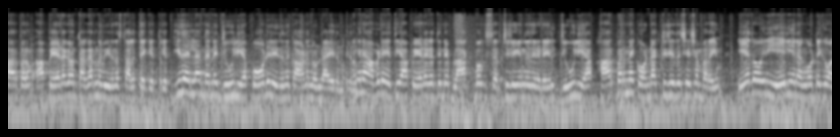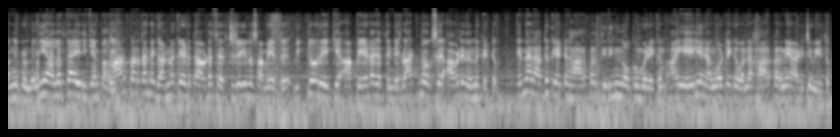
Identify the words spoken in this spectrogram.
ഹാർബറും ആ പേടകം തകർന്നു വീഴുന്ന സ്ഥലത്തേക്ക് എത്തും. ഇതെല്ലാം തന്നെ ജൂലിയ പോഡിലിരുന്ന് കാണുന്നുണ്ടായിരുന്നു. അങ്ങനെ അവിടെ എത്തി ആ പേടകത്തിന്റെ ബ്ലാക്ക് ബോക്സ് സെർച്ച് ചെയ്യുന്നതിനിടയിൽ ജൂലിയ ഹാർബറിനെ കോൺടാക്ട് ചെയ്ത ശേഷം പറയും ഏതോ ഒരു ഏലിയൻ അങ്ങോട്ടേക്ക് വന്നിട്ടുണ്ട്. നീ അലർട്ടായിരിക്കാൻ പറയും. ഹാർബർ തന്റെ ഗണ്ണൊക്കെ എടുത്ത് അവിടെ സെർച്ച് ചെയ്യുന്ന സമയത്ത് വിക്ടോറിയയ്ക്ക് ആ പേടകത്തിന്റെ ബ്ലാക്ക് ബോക്സ് അവിടെ നിന്ന് കിട്ടും. എന്നാൽ അത് കേട്ട് ഹാർപ്പർ തിരിഞ്ഞു നോക്കുമ്പോഴേക്കും ആ ഏലിയൻ അങ്ങോട്ടേക്ക് വന്ന് ഹാർപ്പറിനെ അടിച്ചു വീഴ്ത്തും.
